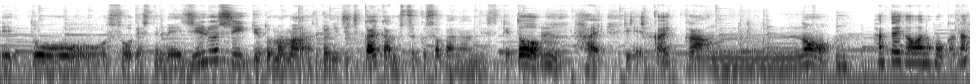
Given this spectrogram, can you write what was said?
えっと、そうですね、目印っていうと、まあまあ、本当に自治会館のすぐそばなんですけど、うん、はい、自治会館の反対側の方かな、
